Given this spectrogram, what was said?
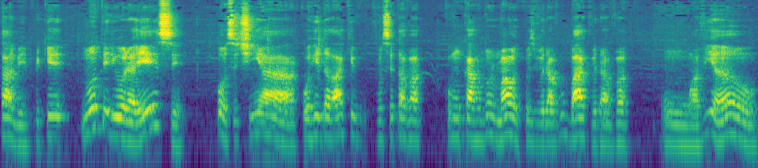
sabe? Porque no anterior a esse, pô, você tinha a corrida lá que você tava como um carro normal, depois virava um barco, virava um avião,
